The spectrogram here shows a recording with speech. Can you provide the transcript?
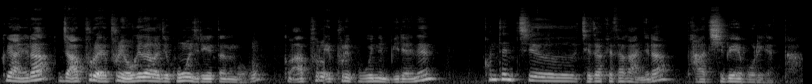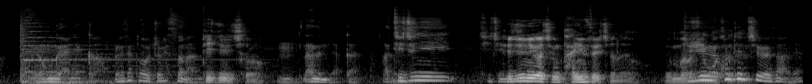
그게 아니라 이제 앞으로 애플은 여기다가 이제 공을 들이겠다는 거고. 그럼 앞으로 애플이 보고 있는 미래는 컨텐츠 제작 회사가 아니라 다 지배해 버리겠다. 이런 게 아닐까. 이런 생각을 좀 했어 난. 디즈니처럼. 음, 나는 약간 아 디즈니 디즈니 디즈니가 지금 다 인수했잖아요. 웬만한 디즈니는. 컨텐츠 회사 아니야?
